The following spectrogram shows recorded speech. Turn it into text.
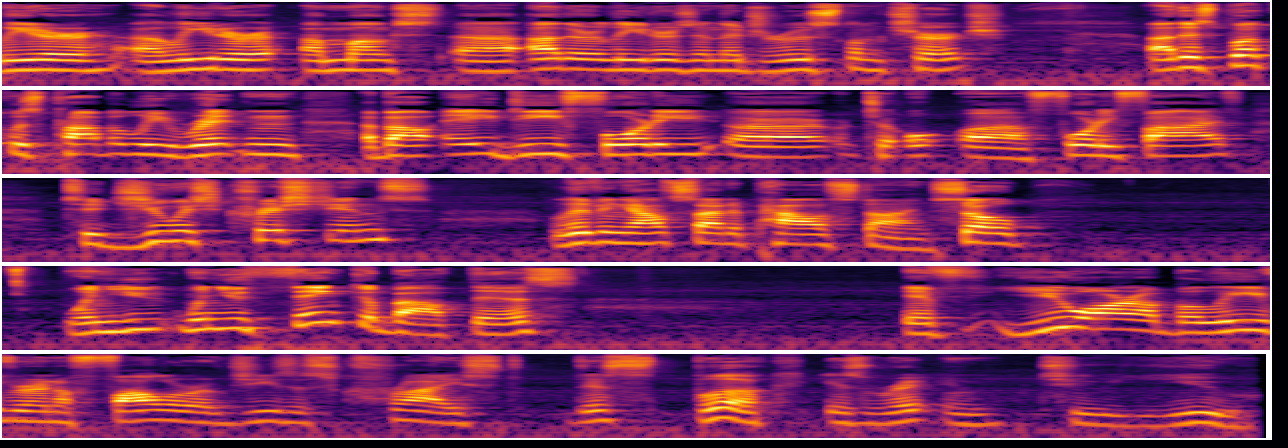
leader, a leader amongst uh, other leaders in the Jerusalem church. Uh, this book was probably written about AD 40 uh, to uh, 45 to Jewish Christians living outside of Palestine. So when you when you think about this, if you are a believer and a follower of Jesus Christ, this book is written to you.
